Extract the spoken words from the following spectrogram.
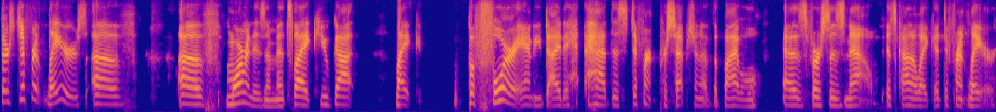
there's different layers of of Mormonism. It's like you've got like before Andy died, had this different perception of the Bible as versus now. It's kind of like a different layer,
